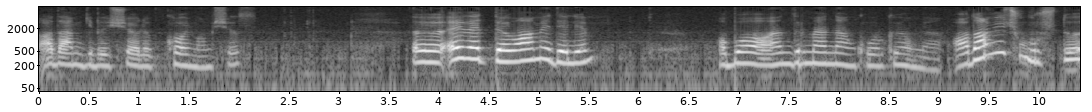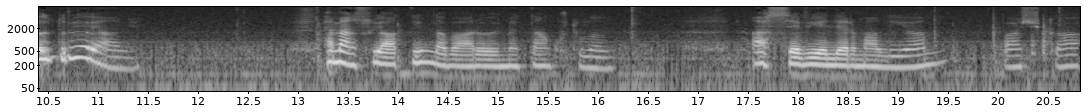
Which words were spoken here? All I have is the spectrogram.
adam gibi şöyle koymamışız. E, evet devam edelim. Aba Enderman'den korkuyorum ya. Adam hiç vuruştu öldürüyor yani. Hemen suya atlayayım da bari ölmekten kurtulalım. Ah seviyelerimi alayım. Başka.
